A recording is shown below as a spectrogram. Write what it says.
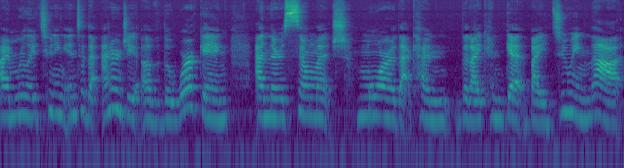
I'm really tuning into the energy of the working and there's so much more that can that I can get by doing that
